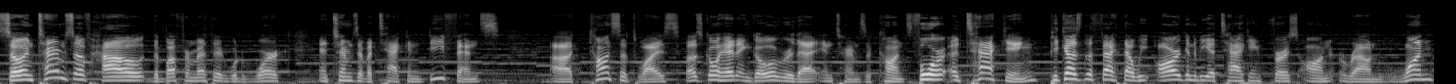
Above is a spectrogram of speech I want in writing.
So in terms of how the buffer method would work in terms of attack and defense, uh, concept-wise, let's go ahead and go over that in terms of concept. For attacking, because the fact that we are going to be attacking first on round one,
